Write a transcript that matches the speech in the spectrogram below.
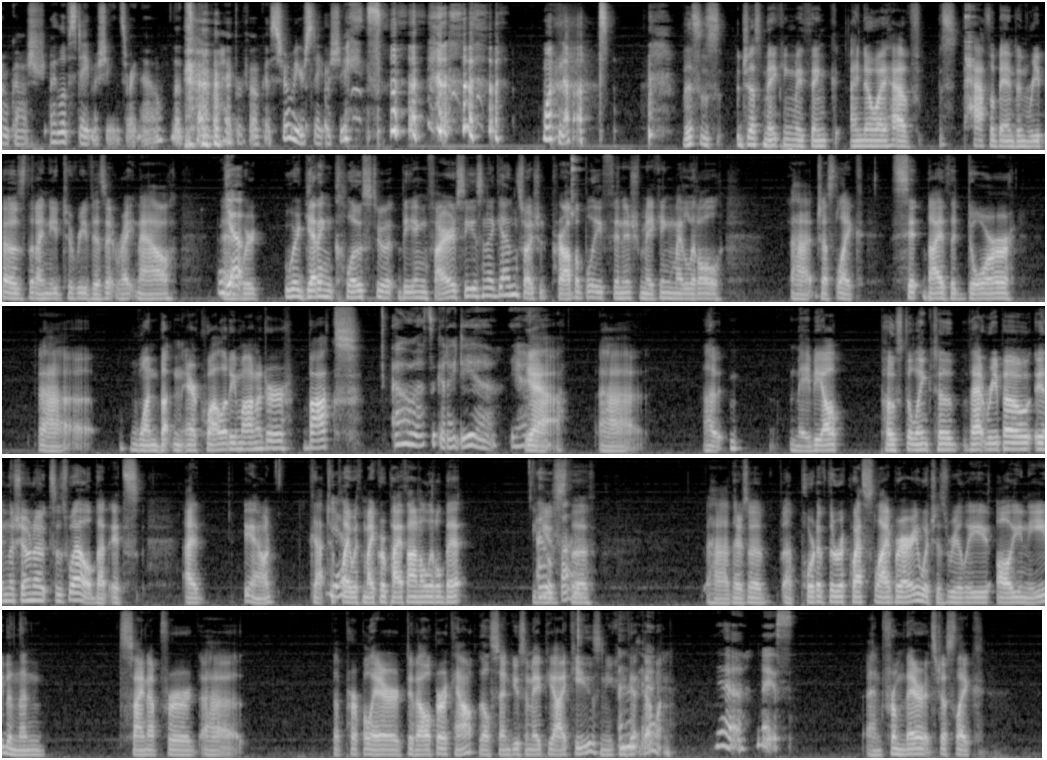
oh gosh, I love state machines right now. That's kind of a hyper focus. Show me your state machines. Why not? This is just making me think I know I have half abandoned repos that I need to revisit right now. And Yep. we're we're getting close to it being fire season again, so I should probably finish making my little uh, just like sit by the door uh, one button air quality monitor box. Oh, that's a good idea. Yeah. Yeah. Uh, uh, maybe I'll post a link to that repo in the show notes as well. But it's, I, you know, got to Yeah. play with MicroPython a little bit. Oh, Use fun. the Uh, there's a, a port of the requests library, which is really all you need, and then sign up for the Purple Air developer account. They'll send you some API keys, and you can get going. Yeah, nice. And from there, it's just like,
